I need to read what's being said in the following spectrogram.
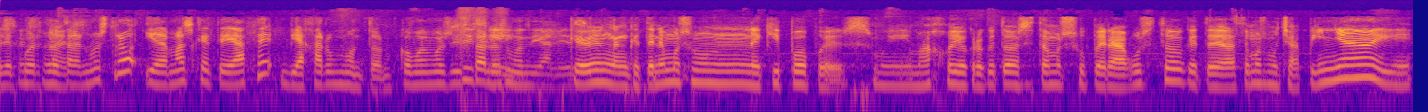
deporte tras nuestro y además que te hace viajar un montón, como hemos visto a los mundiales. Que vengan, que tenemos un equipo pues muy majo yo creo que todas estamos súper a gusto, que te hacemos mucha piña y,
